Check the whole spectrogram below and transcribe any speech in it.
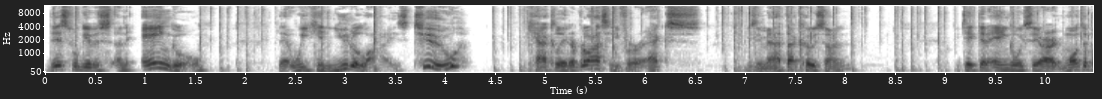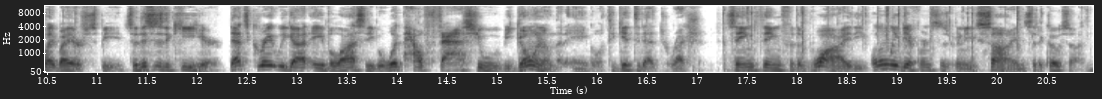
this will give us an angle that we can utilize to calculate our velocity for our x using math.cosine. We take that angle, we say, all right, multiply it by our speed. So this is the key here. That's great, we got a velocity, but what? how fast should we be going on that angle to get to that direction? Same thing for the y. The only difference is we're going to use sine instead of cosine.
